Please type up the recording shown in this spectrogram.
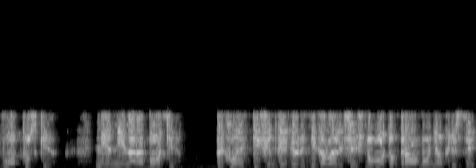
В отпуске. Не, не на работе. Приходит Тищенко и говорит, Николай Алексеевич, ну вот он травма, у него кресты.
